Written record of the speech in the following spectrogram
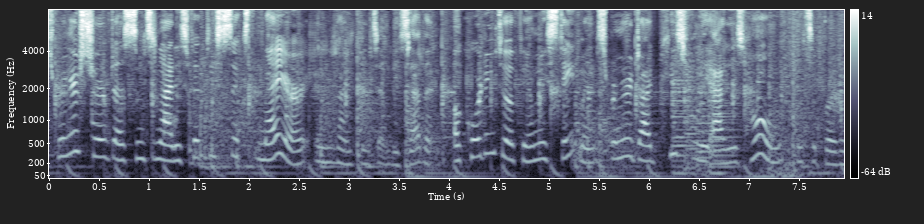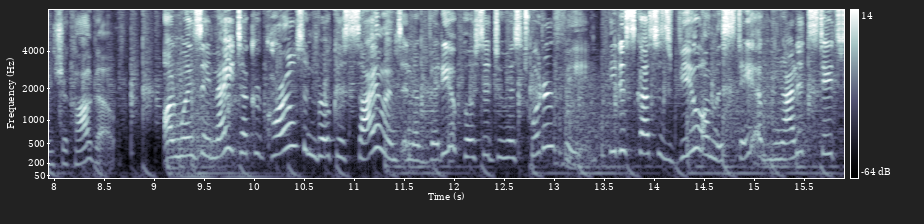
Springer served as Cincinnati's 56th mayor in 1977. According to a family statement, Springer died peacefully at his home in suburban Chicago. On Wednesday night, Tucker Carlson broke his silence in a video posted to his Twitter feed. He discussed his view on the state of United States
